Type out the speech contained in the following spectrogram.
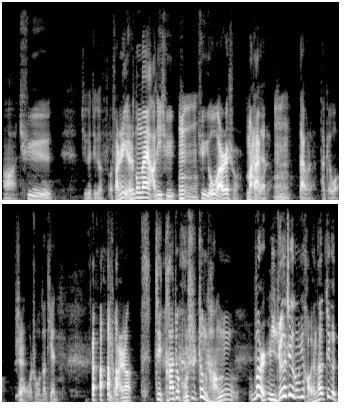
啊，去这个这个，反正也是东南亚地区嗯嗯嗯，去游玩的时候买的带回来，嗯嗯，带回来，他给我，是我我说我的天，这玩意儿，这它就不是正常味儿，你觉得这个东西好像它这个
